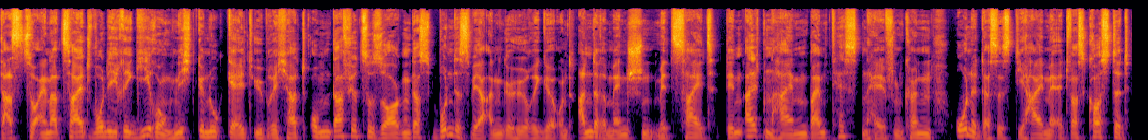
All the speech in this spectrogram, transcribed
Das zu einer Zeit, wo die Regierung nicht genug Geld übrig hat, um dafür zu sorgen, dass Bundeswehrangehörige und andere Menschen mit Zeit den Altenheimen beim Testen helfen können, ohne dass es die Heime etwas kostet,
